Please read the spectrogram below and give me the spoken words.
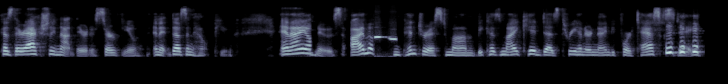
because they're actually not there to serve you and it doesn't help you. And I own news, I'm a Pinterest mom because my kid does 394 tasks a day.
